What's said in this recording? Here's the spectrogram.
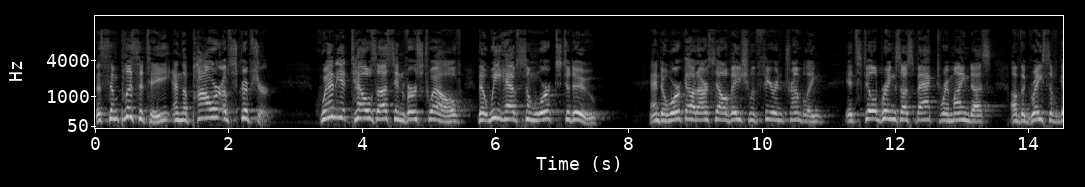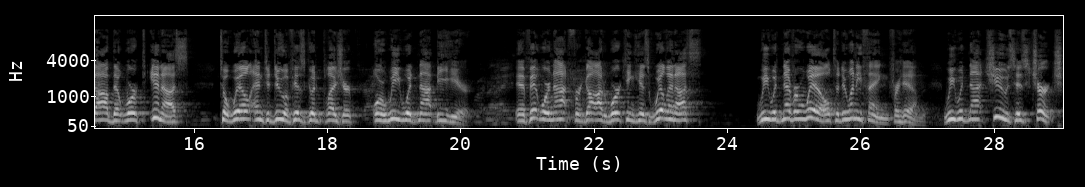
the simplicity and the power of scripture. When it tells us in verse 12 that we have some works to do and to work out our salvation with fear and trembling, it still brings us back to remind us of the grace of God that worked in us to will and to do of His good pleasure, or we would not be here. If it were not for God working His will in us, we would never will to do anything for Him. We would not choose His church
